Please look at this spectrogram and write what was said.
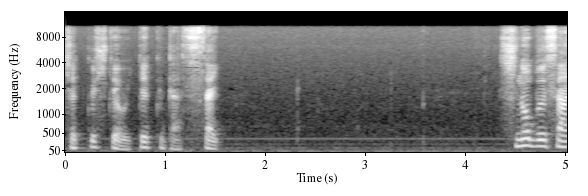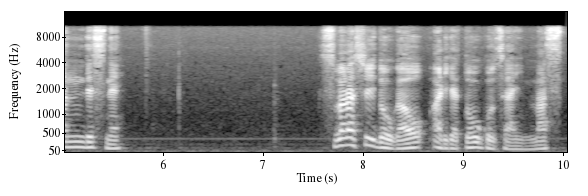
チェックしておいてください。しのぶさんですね。素晴らしい動画をありがとうございます。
